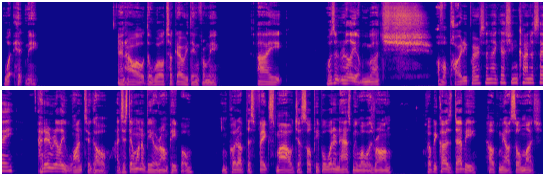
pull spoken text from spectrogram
what hit me and how the world took everything from me. I wasn't really a much of a party person, I guess you can kind of say. I didn't really want to go. I just didn't want to be around people and put up this fake smile just so people wouldn't ask me what was wrong. But because Debbie helped me out so much,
